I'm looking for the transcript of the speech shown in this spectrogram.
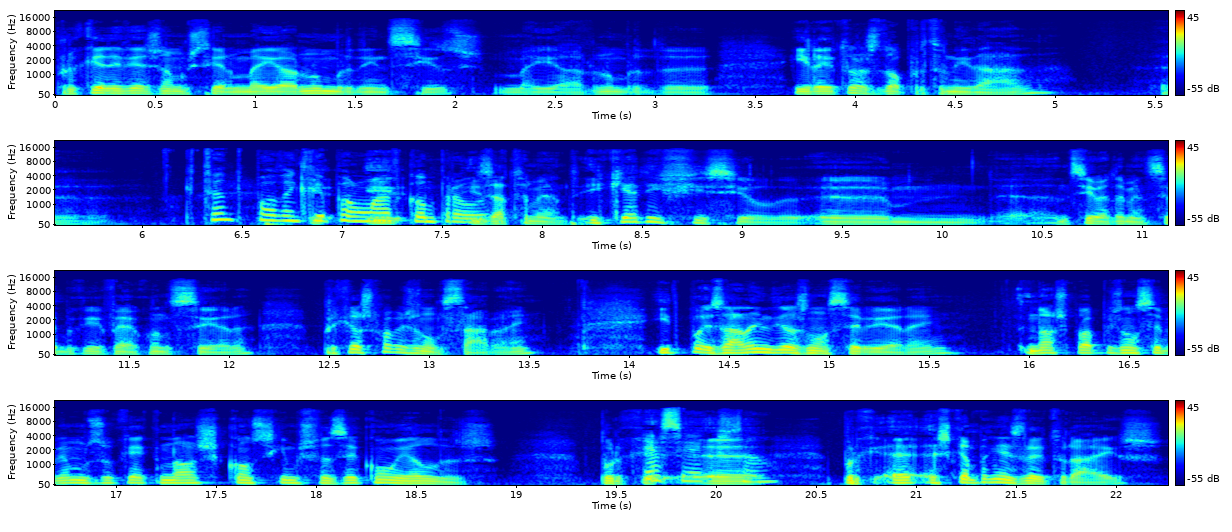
porque cada vez vamos ter maior número de indecisos, maior número de eleitores de oportunidade. Uh, que tanto podem ir para um lado como para o outro. Exatamente. E que é difícil uh, antecipadamente saber o que vai acontecer, porque eles próprios não sabem. E depois, além de eles não saberem, nós próprios não sabemos o que é que nós conseguimos fazer com eles. Porque, Essa é a questão. Uh, porque as campanhas eleitorais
